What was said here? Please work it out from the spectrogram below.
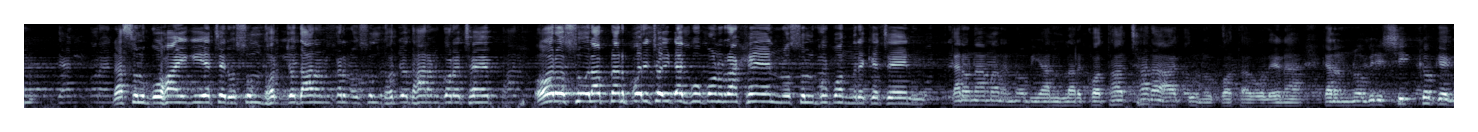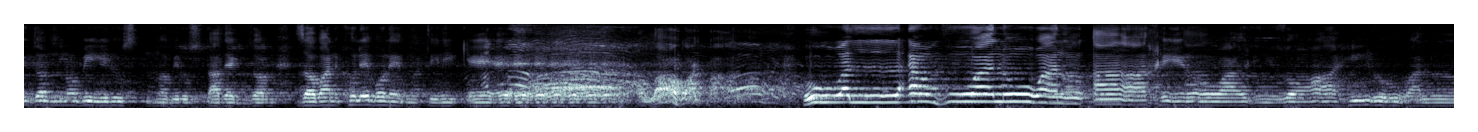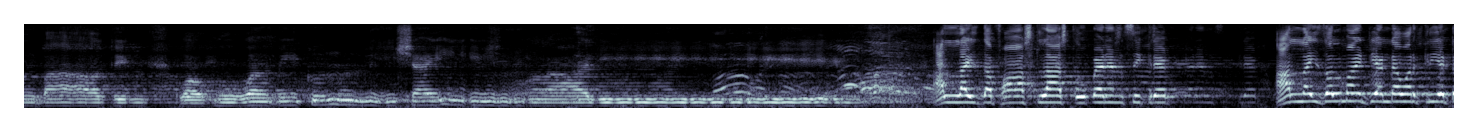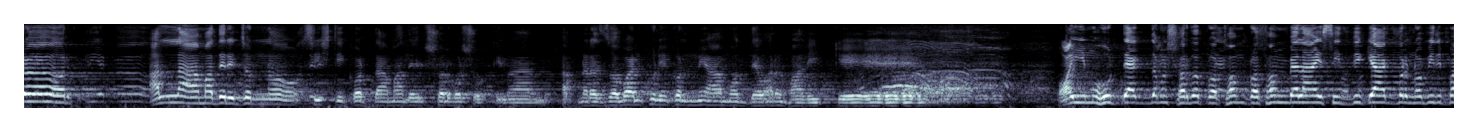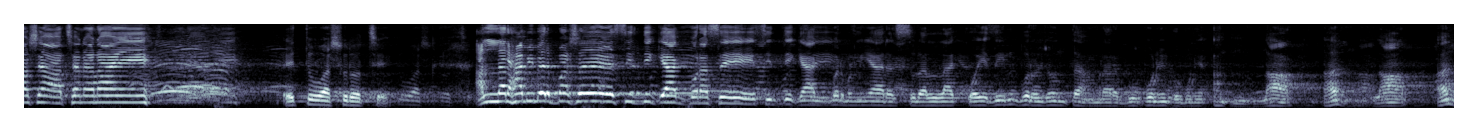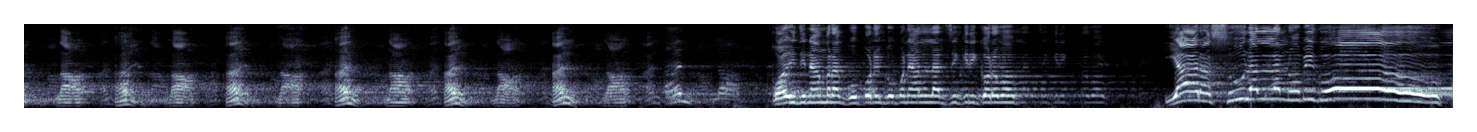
রাসূল গুহায় গিয়েছে, রসুল ধৈর্য ধারণ করেন, রসুল ধৈর্য ধারণ করেছে। ও রসুল আপনার পরিচয়টা গোপন রাখেন রসুল গোপন রেখেছেন কারণ আমার নবী আল্লাহর কথা ছাড়া কোনো কথা বলে না কারণ নবীর শিক্ষক একজন নবীর উস- নবীর উস্তাদ একজন জবান খুলে বলেন তিনি কে আল্লাহু আকবার هو الأول والآخر والظاهر والباطن وهو بكل شيء عليم Allah is the first, last, open and secret. Allah is almighty and our creator. আল্লাহ আমাদের জন্য সৃষ্টিকর্তা আমাদের সর্বশক্তিমান আপনারা জবান খুলে কোন নিয়ামত দেওয়ার মালিককে ওই মুহূর্তে একদম সর্বপ্রথম প্রথম বেলায় সিদ্দিকে আকবর নবীর পাশে আছে না নাই এই তো আসুর হচ্ছে। আল্লাহর হাবিবের পাশে সিদ্দিকে আকবর আছে। সিদ্দিকে আকবর ইয়া রাসূলুল্লাহ, কয়দিন পর্যন্ত আমরা গোপনে গোপনে আল্লাহ আল্লাহ আল্লাহ আল্লাহ আল্লাহ আল্লাহ আল্লাহ আল্লাহ আল্লাহ। কয়দিন আমরা গোপনে গোপনে আল্লাহর জিকিরি করব? ইয়া রাসূল আল্লাহ নবী গো!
